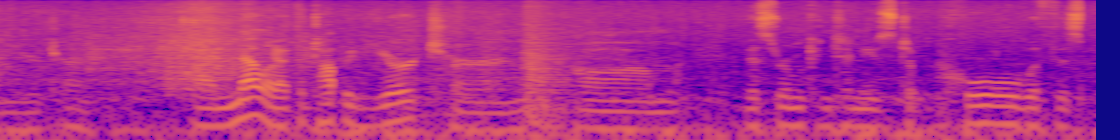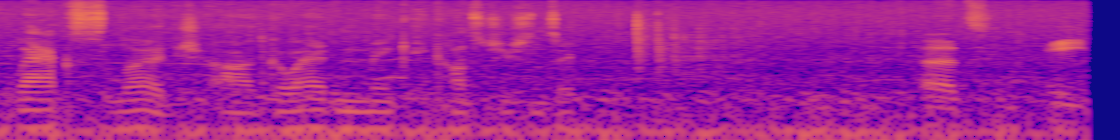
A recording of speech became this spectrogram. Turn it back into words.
on your turn. Uh, Nello, at the top of your turn, um, this room continues to pool with this black sludge. Uh, go ahead and make a Constitution save. That's eight.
